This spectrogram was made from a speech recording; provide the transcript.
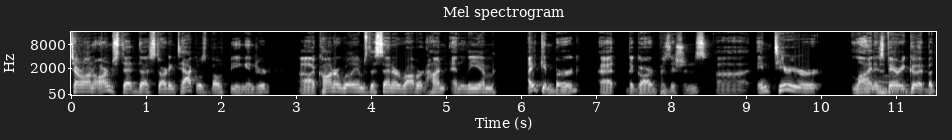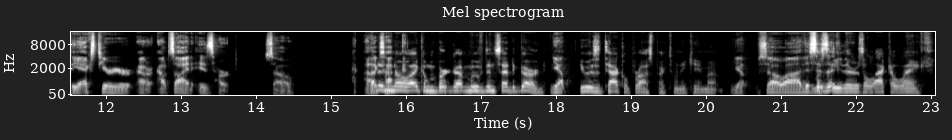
Terron Armstead, the starting tackles, both being injured. Uh, Connor Williams, the center, Robert Hunt, and Liam Eichenberg at the guard positions. Uh, interior line oh. is very oh. good, but the exterior or outside is hurt. So Alex, I didn't know Eichenberg got moved inside the guard. Yep, he was a tackle prospect when he came out. Yep. So uh, this is a, there's a lack of length.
